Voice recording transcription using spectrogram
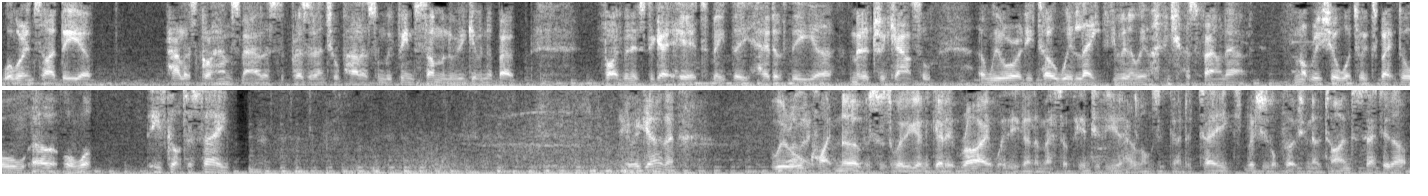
Well, we're inside the uh, palace grounds now. This is the presidential palace, and we've been summoned. We've been given about five minutes to get here to meet the head of the uh, military council, and we were already told we're late, even though we only just found out. I'm not really sure what to expect or uh, or what he's got to say. Here we go then. We were all quite nervous as to whether you're going to get it right, whether you're going to mess up the interview, how long is it going to take. Richard's got virtually no time to set it up.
